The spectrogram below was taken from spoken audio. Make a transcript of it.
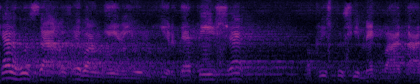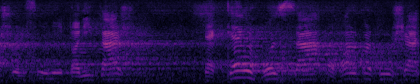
Kell hozzá az evangélium hirdetése, a Krisztusi megváltásról szóló tanítás, de kell hozzá a hallgatóság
